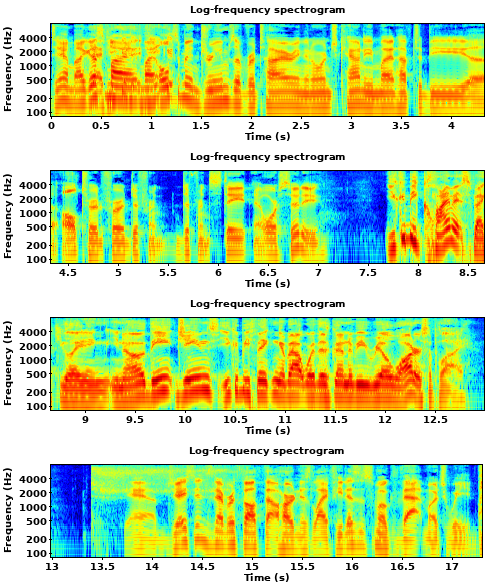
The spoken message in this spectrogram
Damn, I guess if you my, could- my you could- ultimate dreams of retiring in Orange County might have to be uh, altered for a different different state or city. You could be climate speculating. You know, the genes. You could be thinking about where there's going to be real water supply. Damn, Jason's never thought that hard in his life. He doesn't smoke that much weed.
